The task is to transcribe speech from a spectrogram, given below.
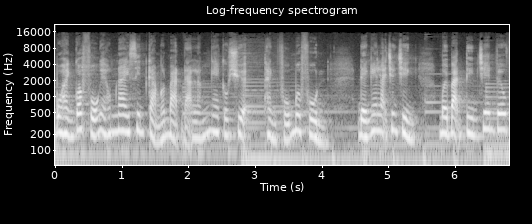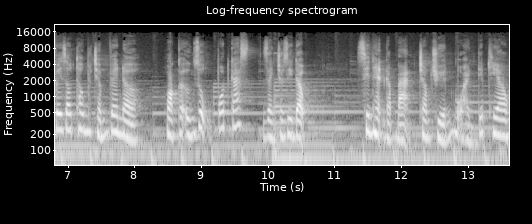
Bộ hành qua phố ngày hôm nay xin cảm ơn bạn đã lắng nghe câu chuyện Thành phố mưa phùn. Để nghe lại chương trình, mời bạn tìm trên vovgiao thông.vn hoặc các ứng dụng podcast dành cho di động. Xin hẹn gặp bạn trong chuyến bộ hành tiếp theo.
